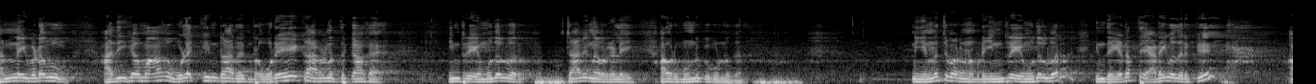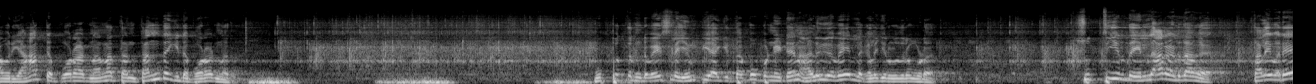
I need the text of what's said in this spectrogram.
தன்னை விடவும் அதிகமாக உழைக்கின்றார் என்ற ஒரே காரணத்துக்காக இன்றைய முதல்வர் ஸ்டாலின் அவர்களை அவர் முன்னுக்கு கொண்டு நீ நீங்கள் நினச்சி பாருங்க நம்முடைய இன்றைய முதல்வர் இந்த இடத்தை அடைவதற்கு அவர் யார்கிட்ட போராடினார்னா தன் தந்தைகிட்ட போராடினார். முப்பத்தி ரெண்டு வயசில் எம்பி ஆக்கி தப்பு பண்ணிட்டேன்னு அழுகவே இல்லை கலைஞர் உதர கூட. சுற்றி இருந்த எல்லாரும் அழுதாங்க. தலைவரே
